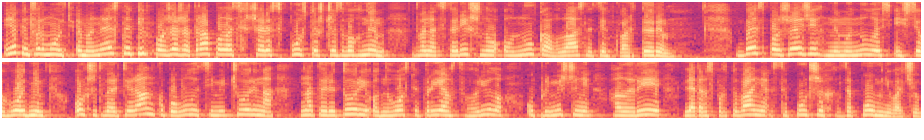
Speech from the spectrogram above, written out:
Як інформують МНСники, пожежа трапилась через пустощі з вогнем 12-річного онука власниці квартири. Без пожежі не минулось і сьогодні. О четвертій ранку по вулиці Мічоріна на території одного з підприємств горіло у приміщенні галереї для транспортування сипучих заповнювачів.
